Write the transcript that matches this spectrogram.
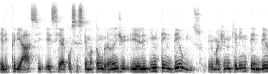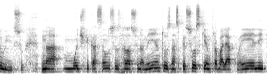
ele criasse esse ecossistema tão grande e ele entendeu isso. Eu imagino que ele entendeu isso na modificação dos seus relacionamentos, nas pessoas que iam trabalhar com ele,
